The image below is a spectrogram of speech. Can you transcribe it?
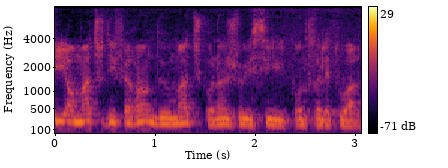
et un match différent du match qu'on a joué ici contre l'Étoile.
